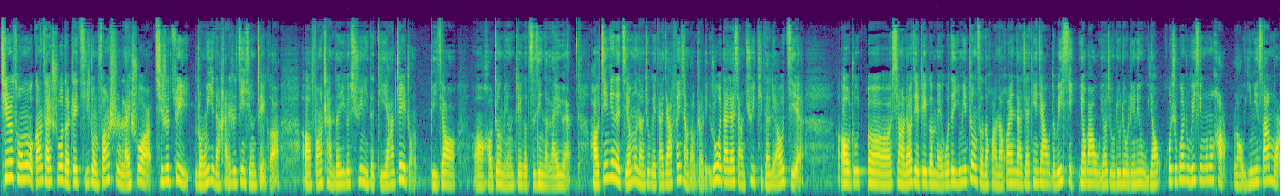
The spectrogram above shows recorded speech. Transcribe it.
其实从我刚才说的这几种方式来说啊，其实最容易的还是进行这个呃房产的一个虚拟的抵押，这种比较呃好证明这个资金的来源。好，今天的节目呢就给大家分享到这里。如果大家想具体的了解，澳洲呃，想了解这个美国的移民政策的话呢，欢迎大家添加我的微信幺八五幺九六六零零五幺，或是关注微信公众号“老移民 summer”，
